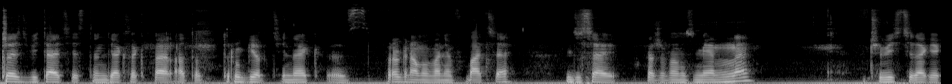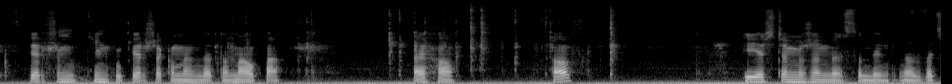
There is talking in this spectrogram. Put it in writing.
Cześć, witajcie, jestem Diaksek.pl, a to drugi odcinek z programowania w bacie. Dzisiaj pokażę Wam zmienne. Oczywiście, tak jak w pierwszym odcinku, pierwsza komenda to małpa echo off. I jeszcze możemy sobie nazwać,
